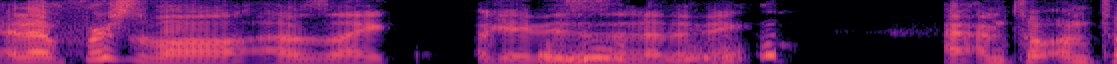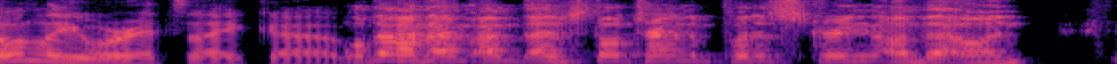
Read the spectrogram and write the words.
And uh, first of all, I was like, okay, this is another thing. I, I'm to- I'm totally where it's like um, Hold on, I'm, I'm I'm still trying to put a string on that one.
